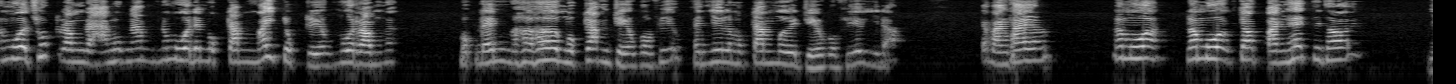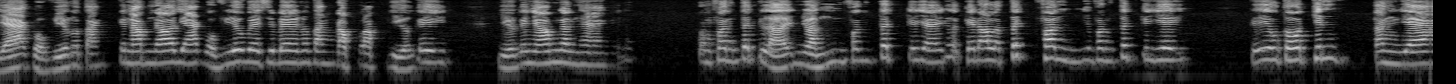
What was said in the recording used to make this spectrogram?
nó mua suốt ròng rã một năm, nó mua đến một trăm mấy chục triệu, mua ròng đó một đến hơn một trăm triệu cổ phiếu, hình như là một trăm mười triệu cổ phiếu gì đó. Các bạn thấy không? Nó mua nó mua cho bằng hết thì thôi. Giá cổ phiếu nó tăng. Cái năm đó giá cổ phiếu vcb nó tăng độc lập giữa cái giữa cái nhóm ngân hàng còn phân tích lợi nhuận, phân tích cái gì? Là cái đó là tích phân, nhưng phân tích cái gì? Cái yếu tố chính tăng giá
